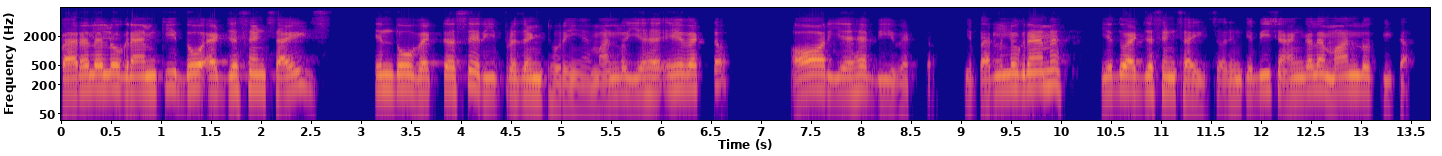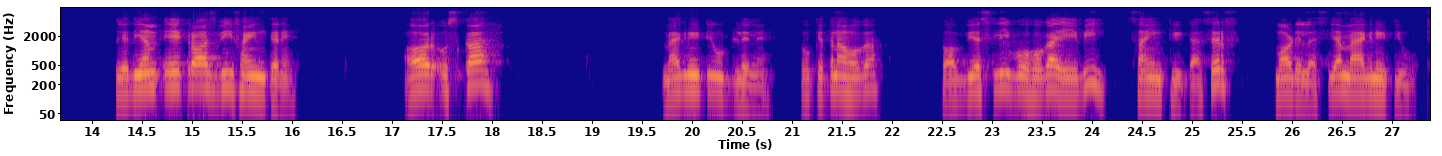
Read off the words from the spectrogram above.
पैरेललोग्राम की दो एडजेसेंट साइड्स इन दो वेक्टर से रिप्रेजेंट हो रही हैं। मान लो यह है ए वेक्टर और यह है बी वेक्टर ये पैरेललोग्राम है, ये दो एडजेसेंट साइड्स और इनके बीच एंगल है, मान लो थीटा तो यदि हम ए क्रॉस बी फाइंड करें और उसका मैग्नीट्यूड ले लें तो कितना होगा? तो ऑब्वियसली वो होगा ए बी साइन थीटा सिर्फ़ मॉडुलस या मैग्नीट्यूड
